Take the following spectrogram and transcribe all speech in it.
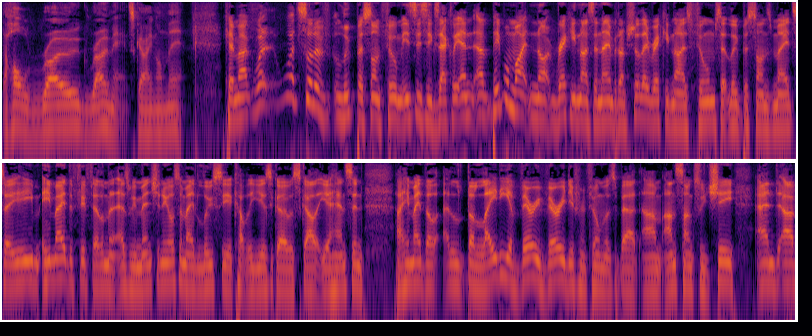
The whole rogue romance going on there. Okay, Mark, what what sort of Luc Besson film is this exactly? And uh, people might not recognize the name, but I'm sure they recognize films that Luc Besson's made. So he he made The Fifth Element, as we mentioned. He also made Lucy a couple of years ago with Scarlett Johansson. Uh, he made the the Lady, a very very very different film. It was about um, Aung San Suu Kyi, and uh,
